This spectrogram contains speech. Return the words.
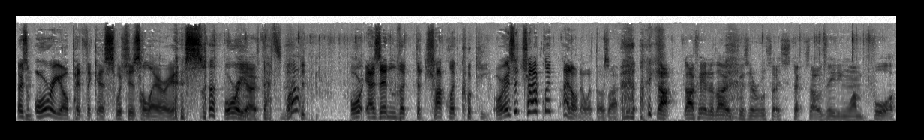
there's Oreopithecus, which is hilarious. Oreo. That's what? Or as in the, the chocolate cookie, or is it chocolate? I don't know what those are. No, I've heard of those because they're also sticks. I was eating one before,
